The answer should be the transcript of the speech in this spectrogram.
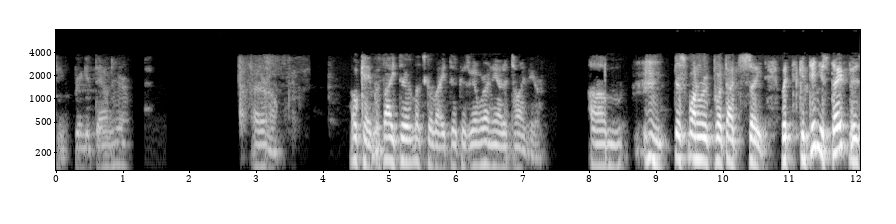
To bring it down here. I don't know. Okay, but weiter. Let's go weiter because we're running out of time here. Um, just want to report that side. But continues Taifus,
